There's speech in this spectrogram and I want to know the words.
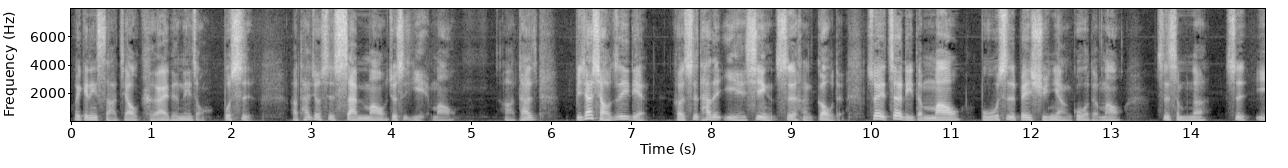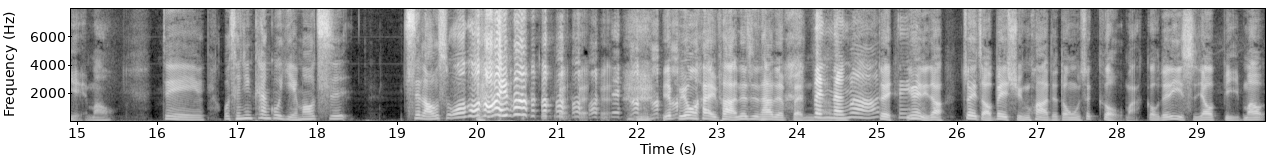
会跟你撒娇可爱的那种，不是啊，它就是山猫，就是野猫啊，它比较小只一点，可是它的野性是很够的，所以这里的猫不是被驯养过的猫，是什么呢？是野猫。对，我曾经看过野猫吃。吃老鼠，我我好害怕。也不用害怕，那是它的本能本能了。对，对，因为你知道，最早被驯化的动物是狗嘛，狗的历史要比猫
